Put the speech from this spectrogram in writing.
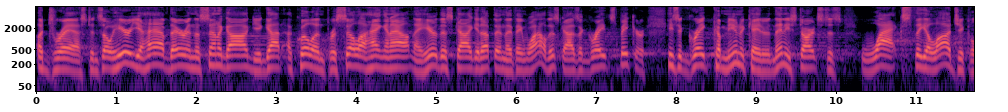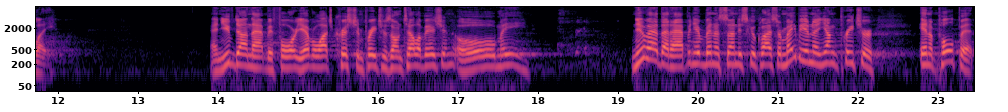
addressed. And so here you have there in the synagogue, you got Aquila and Priscilla hanging out, and they hear this guy get up there and they think, wow, this guy's a great speaker. He's a great communicator. And then he starts to wax theologically. And you've done that before. You ever watch Christian preachers on television? Oh, me. You've had that happen. You ever been in a Sunday school class, or maybe even a young preacher in a pulpit,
